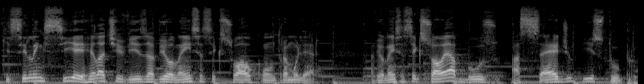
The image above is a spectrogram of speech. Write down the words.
que silencia e relativiza a violência sexual contra a mulher. A violência sexual é abuso, assédio e estupro.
